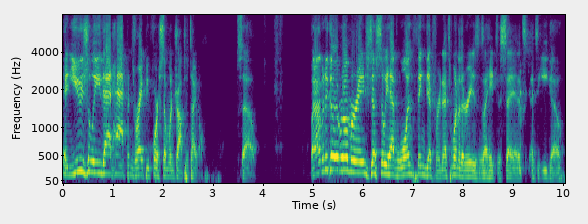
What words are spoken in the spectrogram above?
and usually that happens right before someone drops a title. So, but I'm going to go with Roman Reigns just so we have one thing different. That's one of the reasons I hate to say it. It's that's ego.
